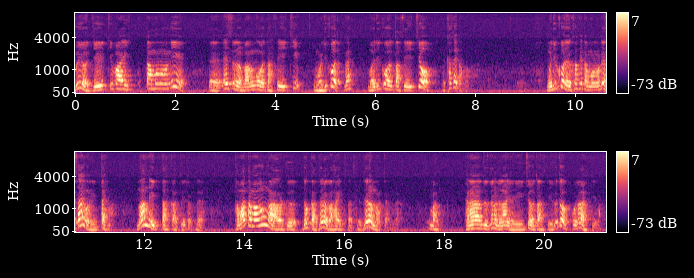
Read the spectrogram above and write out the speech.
V を11倍したものに、えー、S の番号を足す1、文字コードですね。文字コード足す1をかけたもの。文字コードをかけたもので最後に一体します。なんで一体かというとですね、たまたま運が悪く、どっか0が入ってたって0になっちゃうんだ。まあ、必ず0でないように1を足していくと、ここではしています。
